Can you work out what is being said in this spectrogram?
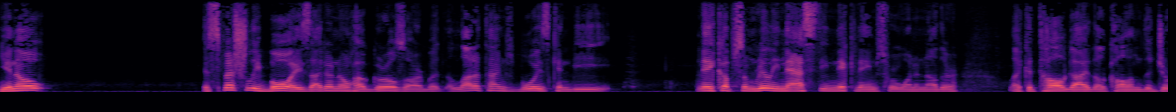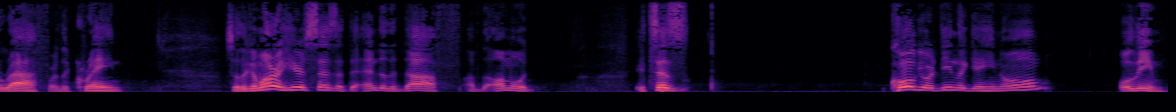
You know, especially boys, I don't know how girls are, but a lot of times boys can be, make up some really nasty nicknames for one another. Like a tall guy, they'll call him the giraffe or the crane. So the Gemara here says at the end of the daf of the Amud, it says, Kol Yordin Gehinom Olim.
